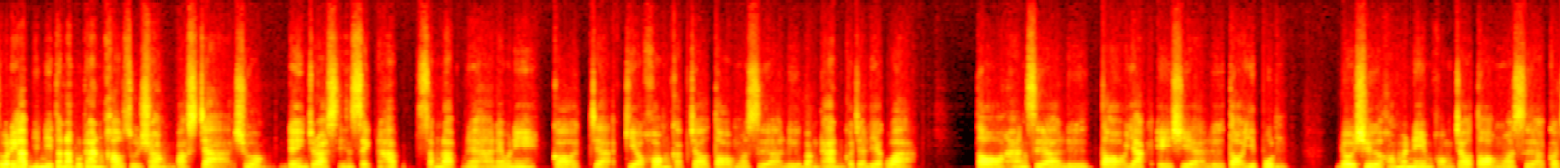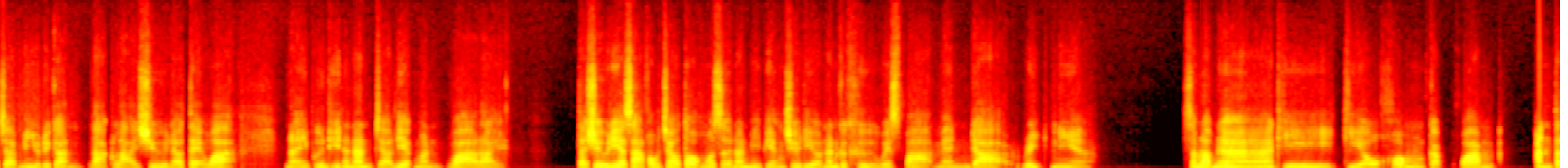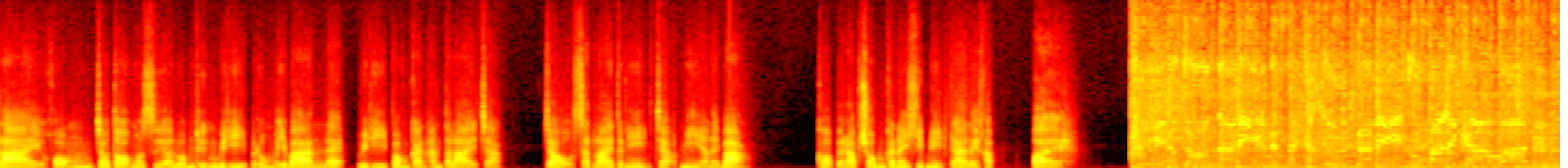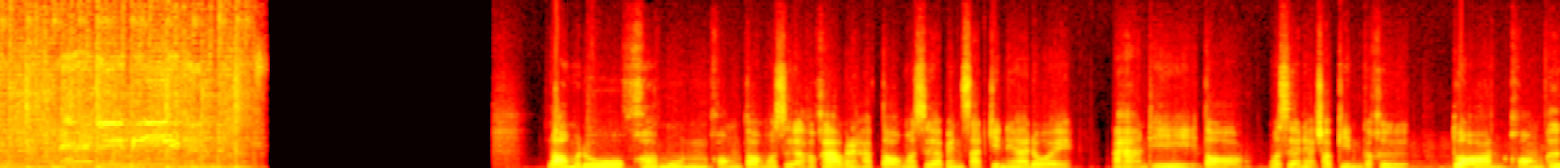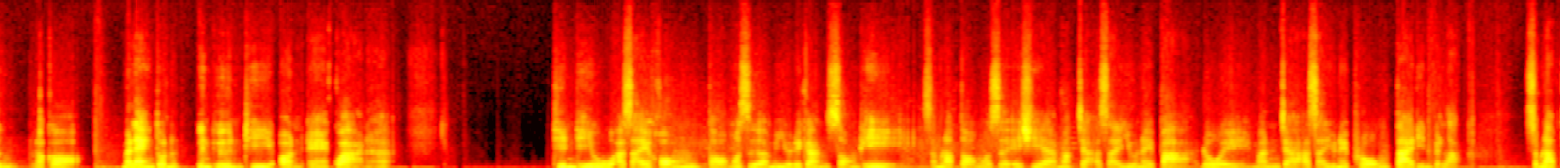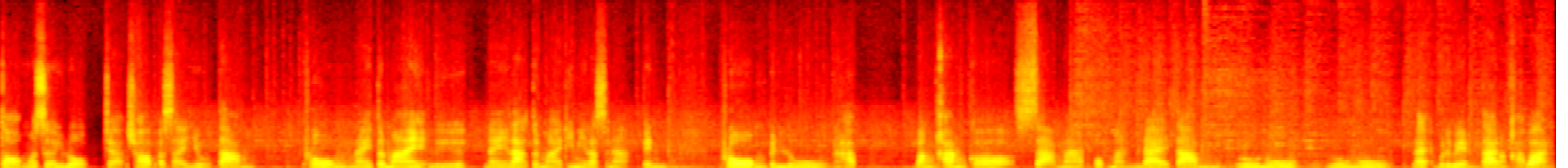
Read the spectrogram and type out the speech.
สวัสดีครับ ยินดีต้อนรับทุกท่านเข้าสู่ช่อง b u x j a ช่วง Dangerous Insect นะครับสำหรับเนื้อหาในวันนี้ก็จะเกี่ยวข้องกับเจ้าต่อหัวเสือ หรือบางท่านก็จะเรียกว่า ต่อหางเสือหรือต่อยักษ์เอเชีย หรือต่อญี่ปุ่น โดยชื่อ common name ของเจ้าต่อหัวเสือก็จะมีอยู่ด้วยกันหลากหลายชื่อ แล้วแต่ว่าในพื้นที่นั้นๆจะเรียกมันว่าอะไร แต่ชื่อวิทยาศาสตร์ของเจ้าต่อหัวเสือนั้นมีเพียงชื่อเดียวนั่นก็คือ Vespa mandarina สำหรับเนื้อหาที่เกี่ยวข้องกับความอันตรายของเจ้าต่อหัวเสือรวมถึงวิธีปฐมพยาบาล และวิธีป้องกันอันตรายจากเจ้าสัตว์ร้ายตัวนี้จะมีอะไรบ้าง ก็ไปรับชมกันในคลิปนี้ได้เลยครับ ไป เรามาดูข้อมูลของต่อหัวเสือคร่าวๆกันนะครับ ต่อหัวเสือเป็นสัตว์กินเนื้อโดยอาหารที่ต่อหัวเสือเนี่ยชอบกินก็คือ ตัวอ่อนของผึ้งแล้วก็แมลงตัวอื่นๆ ที่อ่อนแอกว่านะฮะถิ่นที่อยู่อาศัยของต่อหัวเสือมีอยู่ด้วยกัน 2 ที่สำหรับต่อหัวเสือเอเชียมักจะอาศัยอยู่ในป่า โดยมันจะอาศัยอยู่ในโพรงใต้ดินเป็นหลักสำหรับต่อหัวเสือยุโรปจะชอบอาศัยอยู่ตาม โพรงในต้นไม้หรือในรากต้นไม้ที่มีลักษณะเป็นโพรงเป็นรูนะครับ บางครั้งก็สามารถพบมันได้ตามรูหนู รูงู และบริเวณใต้หลังคาบ้าน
